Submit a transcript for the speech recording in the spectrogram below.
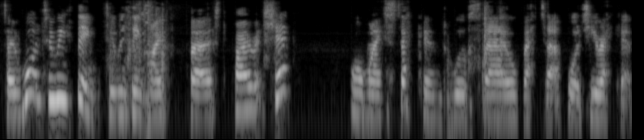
So what do we think? Do we think my first pirate ship or my second will sail better? What do you reckon?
